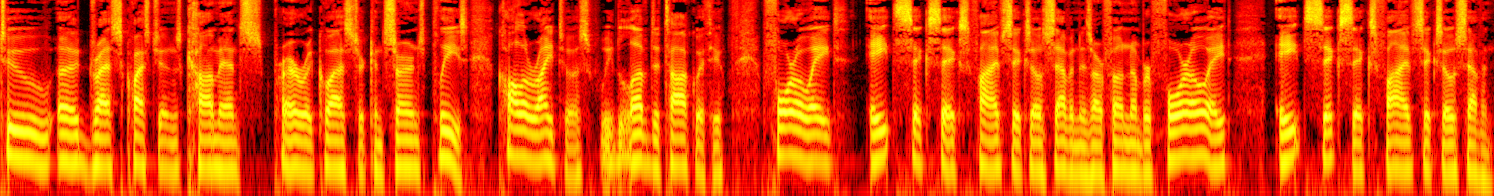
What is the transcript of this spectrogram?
To address questions, comments, prayer requests, or concerns, please call or write to us. We'd love to talk with you. 408 866 5607 is our phone number 408 866 5607.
